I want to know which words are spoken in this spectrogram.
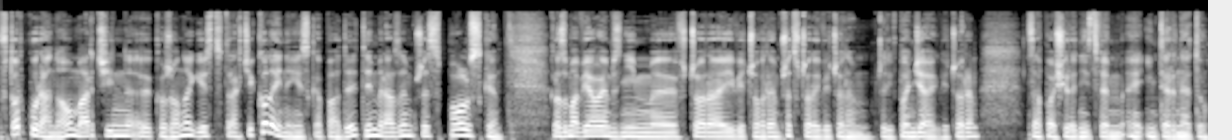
wtorku rano, Marcin Korzonek jest w trakcie kolejnej eskapady, tym razem przez Polskę. Rozmawiałem z nim wczoraj wieczorem, przedwczoraj wieczorem, czyli w poniedziałek wieczorem, za pośrednictwem internetu.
